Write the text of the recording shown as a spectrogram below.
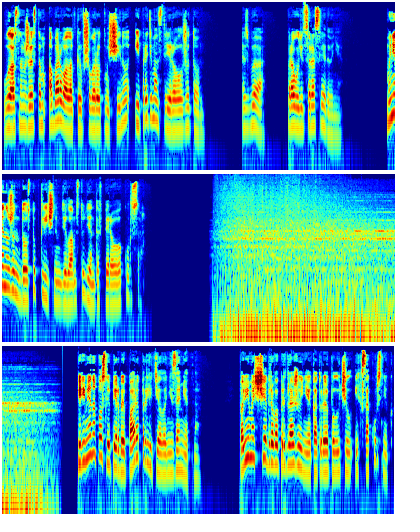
властным жестом оборвал открывшего рот мужчину и продемонстрировал жетон. СБА. Проводится расследование. Мне нужен доступ к личным делам студентов первого курса. Перемена после первой пары пролетела незаметно. Помимо щедрого предложения, которое получил их сокурсник,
